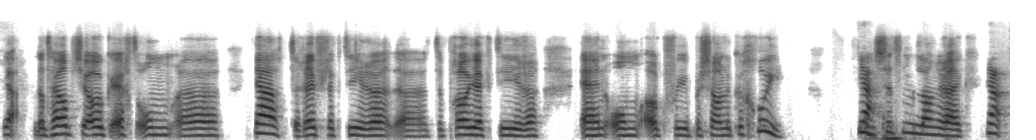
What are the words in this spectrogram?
ja, dat helpt je ook echt om uh, ja, te reflecteren, uh, te projecteren en om ook voor je persoonlijke groei. Ja. Ontzettend belangrijk. Ja.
